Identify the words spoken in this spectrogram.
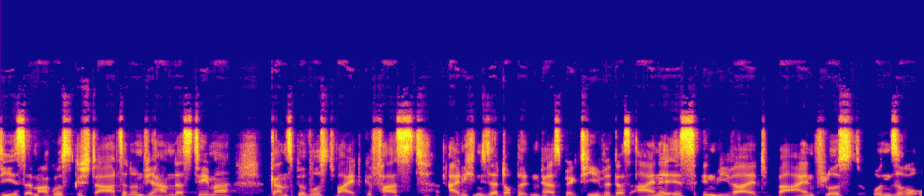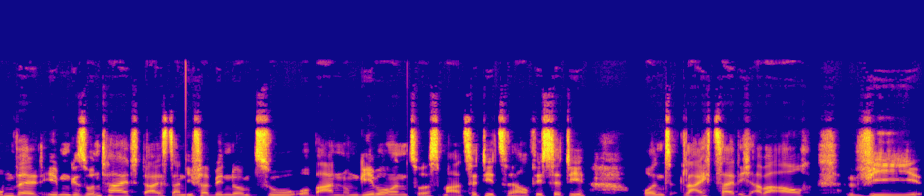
die ist im August gestartet und wir haben das Thema ganz bewusst weit gefasst, eigentlich in dieser doppelten Perspektive. Das eine ist, inwieweit beeinflusst unsere Umwelt eben Gesundheit? Da ist dann die Verbindung zu urbanen Umgebungen, zur Smart City, zur Healthy City und gleichzeitig aber auch, wie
